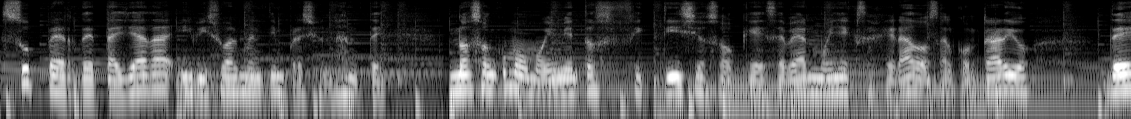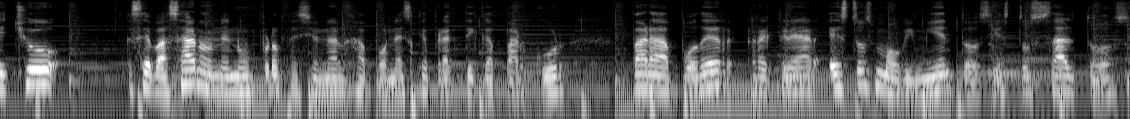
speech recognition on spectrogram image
súper detallada y visualmente impresionante. No son como movimientos ficticios o que se vean muy exagerados, al contrario, de hecho se basaron en un profesional japonés que practica parkour para poder recrear estos movimientos y estos saltos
